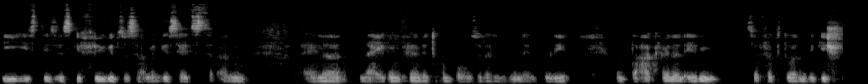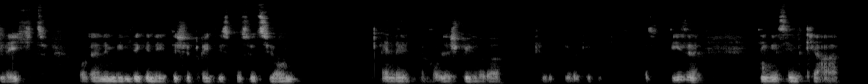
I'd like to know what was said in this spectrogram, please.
wie ist dieses Gefüge zusammengesetzt an einer Neigung für eine Thrombose oder Lungenembolie. Und da können eben so Faktoren wie Geschlecht oder eine milde genetische Prädisposition eine Rolle spielen oder ein Übergewicht. Also diese Dinge sind klar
